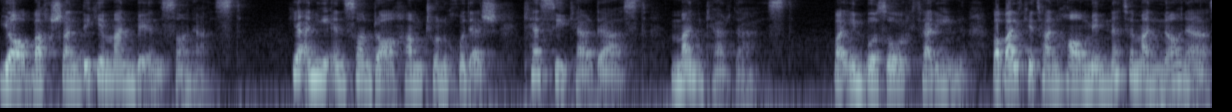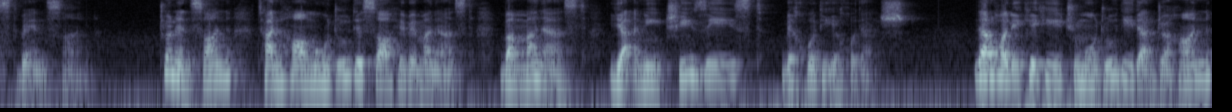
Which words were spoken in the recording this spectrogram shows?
یا بخشنده من به انسان است. یعنی انسان را همچون خودش کسی کرده است من کرده است. و این بزرگترین و بلکه تنها منت منان است به انسان. چون انسان تنها موجود صاحب من است و من است یعنی چیزی است به خودی خودش. در حالی که هیچ موجودی در جهان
